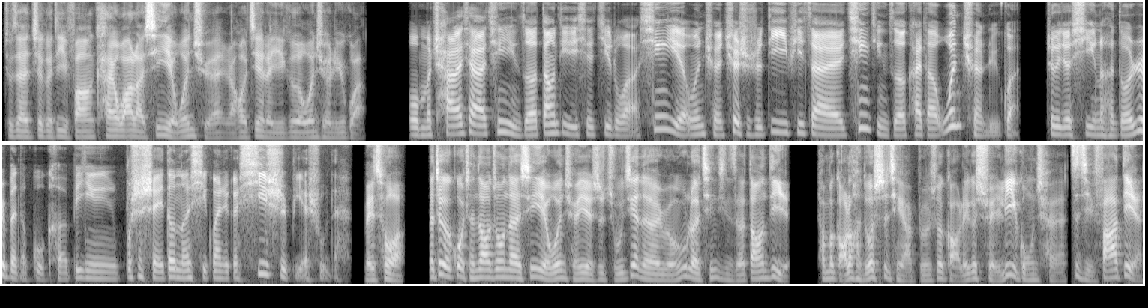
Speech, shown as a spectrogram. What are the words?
就在这个地方开挖了星野温泉，然后建了一个温泉旅馆。我们查了一下青井泽当地的一些记录啊，星野温泉确实是第一批在青井泽开的温泉旅馆，这个就吸引了很多日本的顾客。毕竟不是谁都能习惯这个西式别墅的。没错。那这个过程当中呢，星野温泉也是逐渐的融入了青井泽当地，他们搞了很多事情啊，比如说搞了一个水利工程，自己发电，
